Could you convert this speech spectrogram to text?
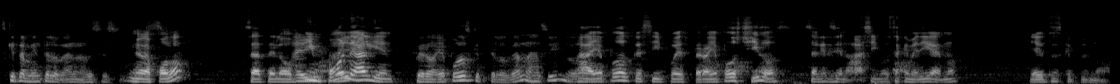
Es que también te lo ganas. ese es- ¿El apodo? O sea, te lo Hay- impone hay- alguien. Pero hay apodos que te los ganas así. ¿no? Ah, hay apodos que sí, pues, pero hay apodos chidos. O sea, que dicen, ah, sí, me gusta que me digan, ¿no? Y hay otros que, pues, no,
